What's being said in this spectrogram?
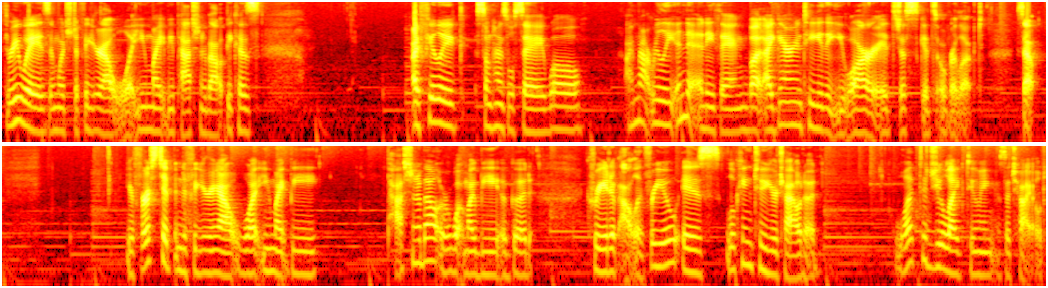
three ways in which to figure out what you might be passionate about because I feel like sometimes we'll say, well, I'm not really into anything, but I guarantee that you are. It just gets overlooked. So, your first tip into figuring out what you might be passionate about or what might be a good creative outlet for you is looking to your childhood. What did you like doing as a child?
